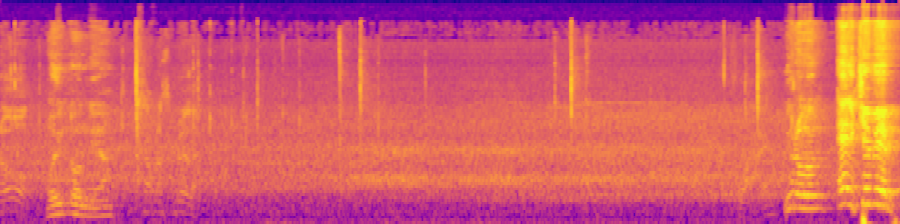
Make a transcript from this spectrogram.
All. Oyun dondu ya. Yürü oğlum. El Kebir.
